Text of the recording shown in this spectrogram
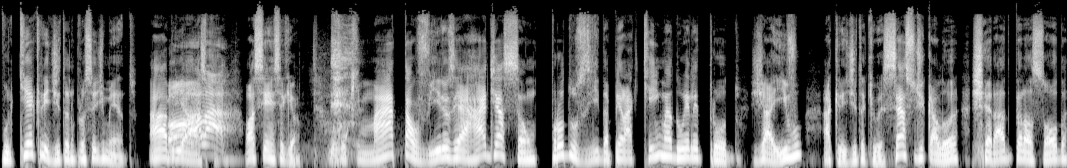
por que acredita no procedimento. Abre aspas. Ó a ciência aqui, ó. O que mata o vírus é a radiação produzida pela queima do eletrodo. Já Ivo acredita que o excesso de calor gerado pela solda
